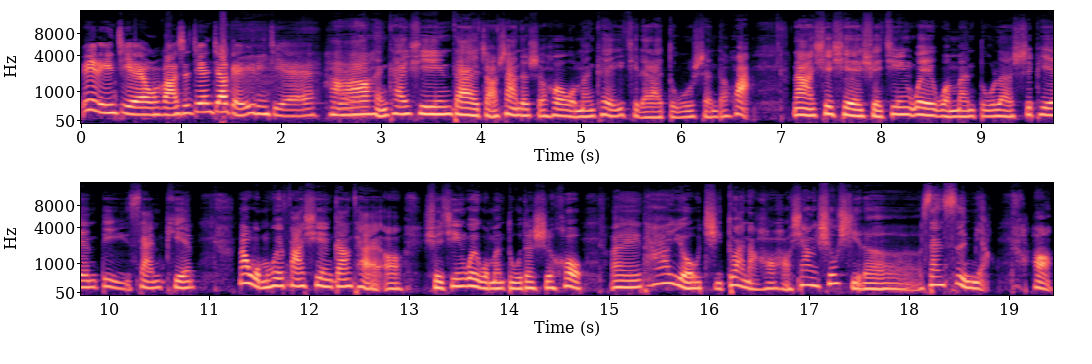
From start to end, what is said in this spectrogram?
玉玲姐，我们把时间交给玉玲姐。好，很开心在早上的时候，我们可以一起来来读神的话。那谢谢雪晶为我们读了诗篇第三篇。那我们会发现，刚才啊、雪晶为我们读的时候，哎，她有几段呢、哈，好像休息了三四秒。好，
